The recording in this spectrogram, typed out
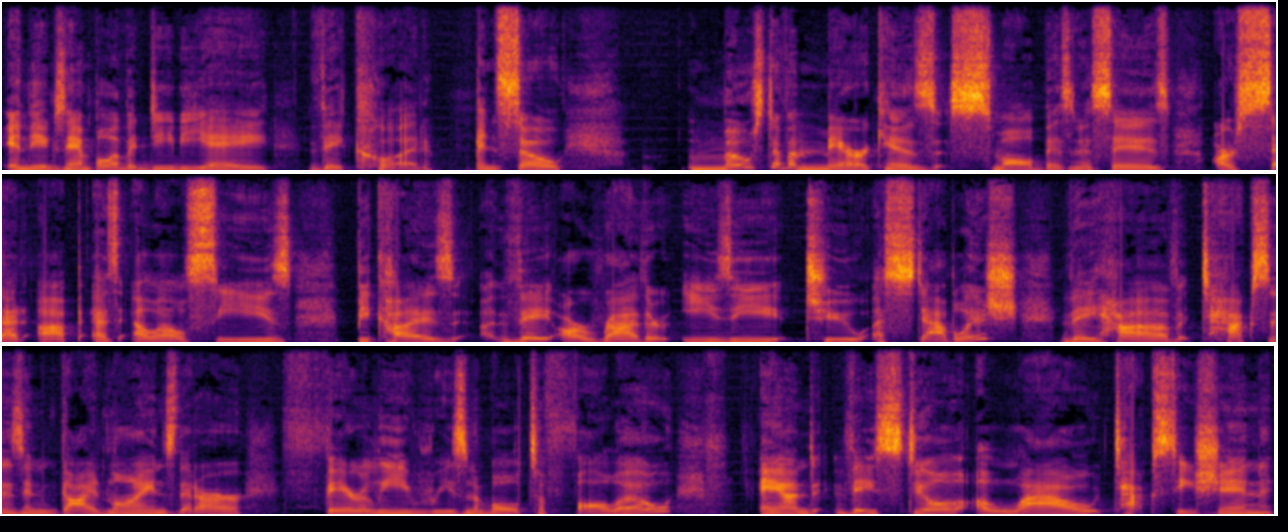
In the example of a DBA, they could. And so most of America's small businesses are set up as LLCs because they are rather easy to establish. They have taxes and guidelines that are fairly reasonable to follow and they still allow taxation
